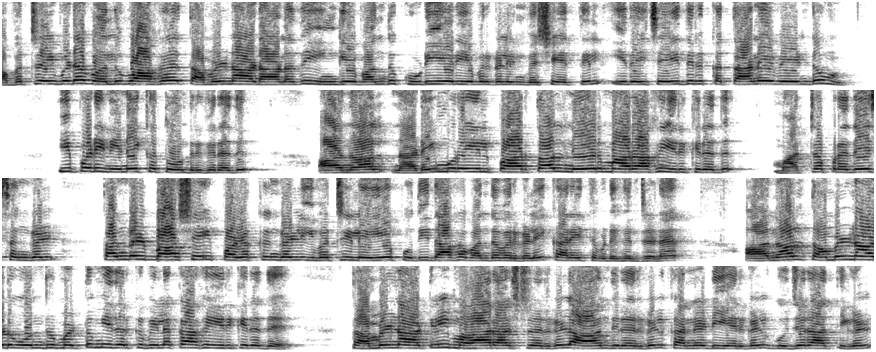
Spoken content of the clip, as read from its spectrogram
அவற்றை விட வலுவாக தமிழ்நாடானது இங்கே வந்து குடியேறியவர்களின் விஷயத்தில் இதை செய்திருக்கத்தானே வேண்டும்? இப்படி நினைக்க தோன்றுகிறது. ஆனால் நடைமுறையில் பார்த்தால் நேர்மாறாக இருக்கிறது. மற்ற பிரதேசங்கள் தங்கள் பாஷை பழக்கங்கள் இவற்றிலேயே புதிதாக வந்தவர்களை கரைத்து விடுகின்றன. ஆனால் தமிழ்நாடு ஒன்று மட்டும் இதற்கு விலக்காக இருக்கிறது. தமிழ்நாட்டில் மகாராஷ்டிரர்கள் ஆந்திரர்கள் கன்னடியர்கள் குஜராத்திகள்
